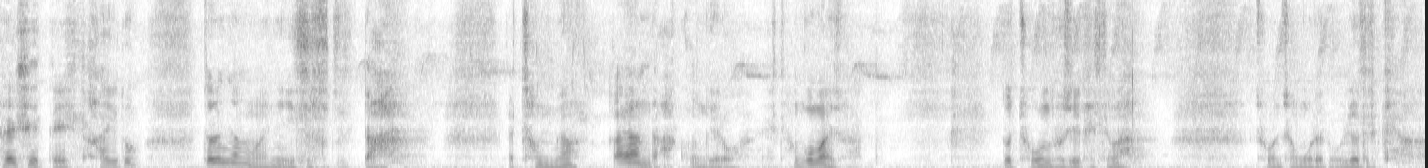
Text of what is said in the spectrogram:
3시, 4시 사이도 저런 장면이 있을 수도 있다. 정면 까야 한다, 공개로. 예, 참고만 해주랍니다. 또 좋은 소식 있으면 좋은 정보라도 올려드릴게요.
